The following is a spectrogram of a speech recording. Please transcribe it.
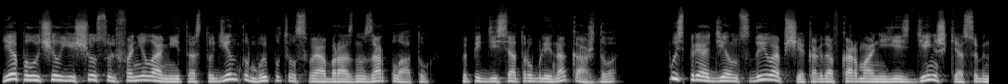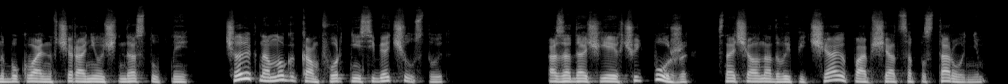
Я получил еще сульфаниламид, а студентам выплатил своеобразную зарплату по 50 рублей на каждого. Пусть приоденутся, да и вообще, когда в кармане есть денежки, особенно буквально вчера не очень доступные, человек намного комфортнее себя чувствует. А задачу я их чуть позже. Сначала надо выпить чаю, пообщаться посторонним.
